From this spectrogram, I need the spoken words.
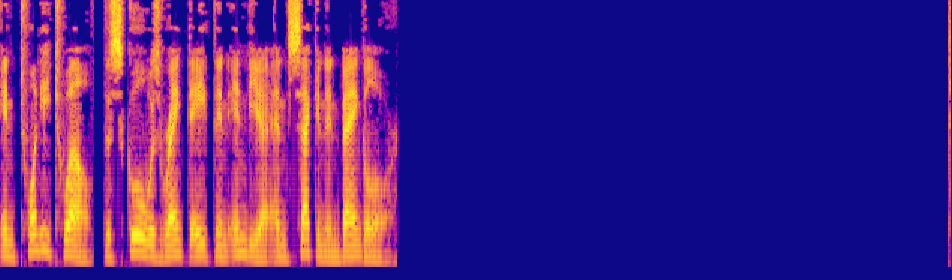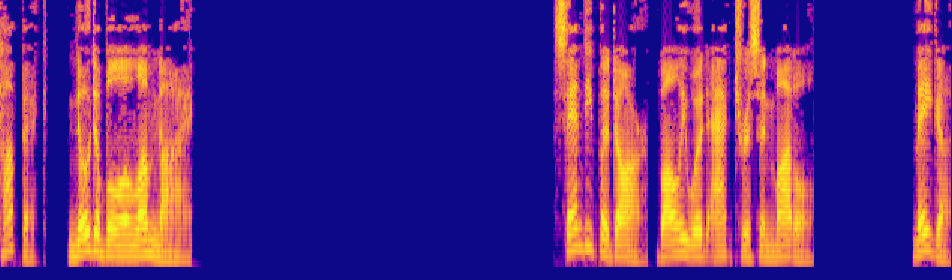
In 2012, the school was ranked 8th in India and 2nd in Bangalore. Notable alumni Sandeepa Dhar, Bollywood actress and model Megha,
